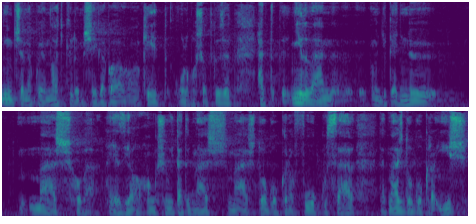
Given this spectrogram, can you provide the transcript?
nincsenek olyan nagy különbségek a, a két olvasat között. Hát nyilván mondjuk egy nő más hová helyezi a hangsúlyt, tehát hogy más, más dolgokra fókuszál, tehát más dolgokra is,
